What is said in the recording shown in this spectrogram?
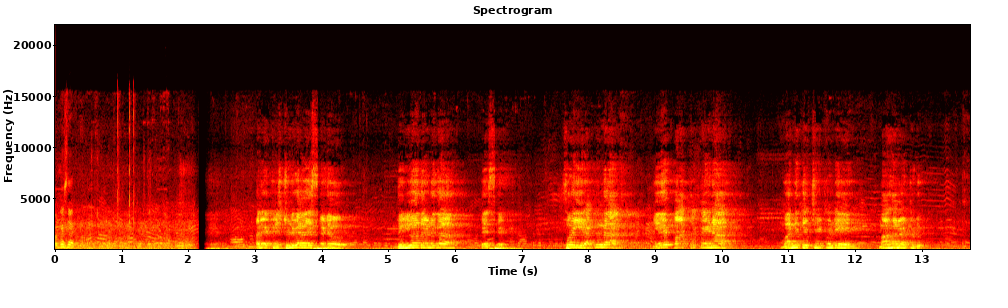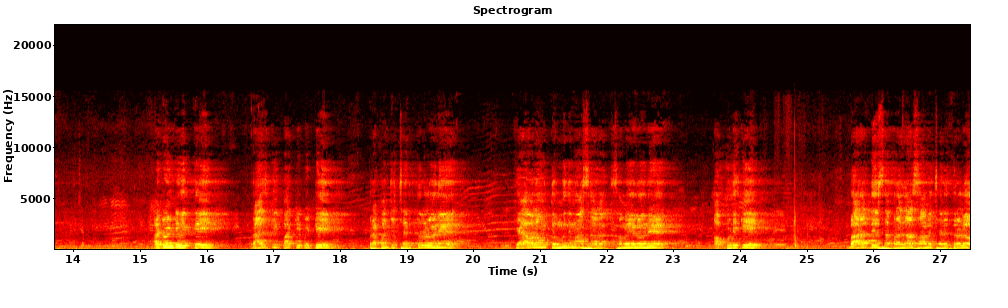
ఓకే సార్. అదే కృష్ణుడిగా వేశాడు దుర్యోధనుడిగా వేశాడు. సో ఈ రకంగా ఏ పాత్రకైనా వన్ని తెచ్చినటువంటి మహానటుడు. అటువంటి వ్యక్తి రాజకీయ పార్టీ పెట్టి ప్రపంచ చరిత్రలోనే కేవలం తొమ్మిది మాసాల సమయంలోనే అప్పటికి భారతదేశ ప్రజాస్వామ్య చరిత్రలో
